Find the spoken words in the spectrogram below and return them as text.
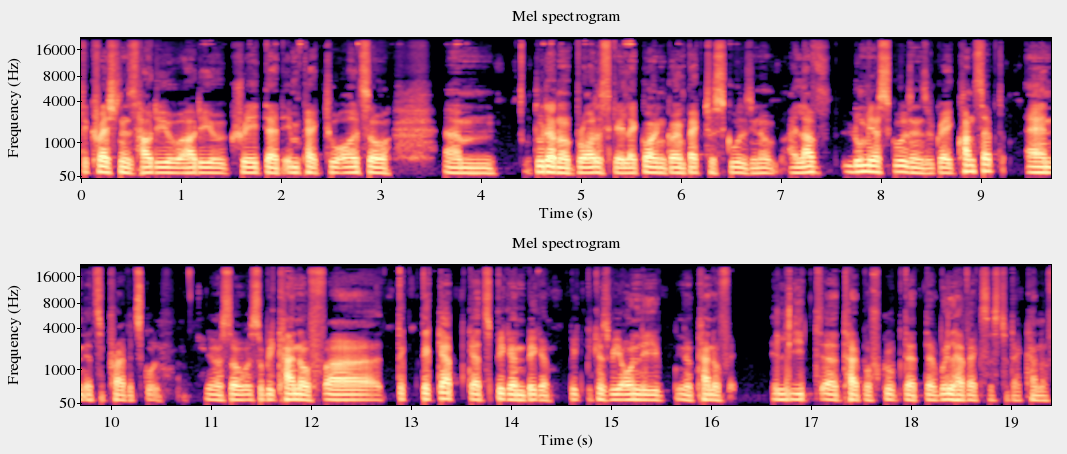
The question is how do you how do you create that impact to also um, do that on a broader scale, like going going back to schools. You know, I love Lumiar schools and it's a great concept, and it's a private school. You know, so so we kind of uh, the the gap gets bigger and bigger because we only you know kind of elite uh, type of group that that will have access to that kind of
